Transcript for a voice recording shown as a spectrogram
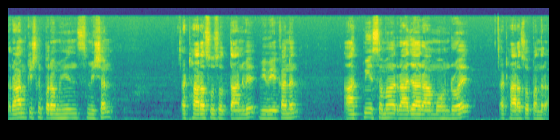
रामकृष्ण परमहंस मिशन, अठारह सौ सत्तानवे, विवेकानंद। आत्मीय समा, राजा राम मोहन रॉय 1815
